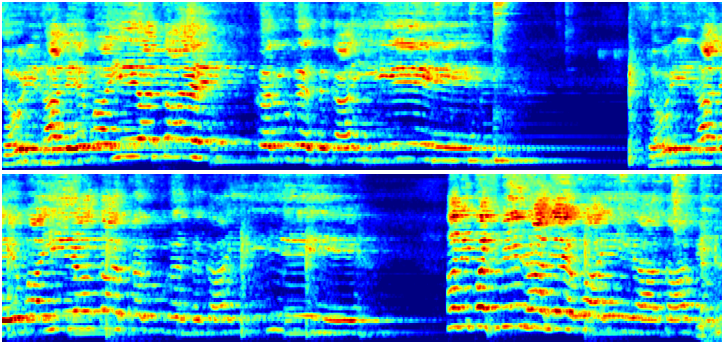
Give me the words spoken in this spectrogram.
सौरी झाले बाई आता करू गत काही. सौरी झाले बाई आता करू गत काही. आणि पशवी झाले बाई आता भिन्न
